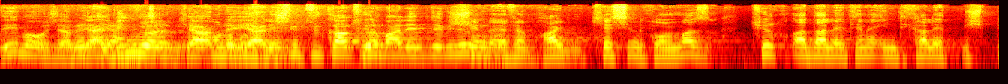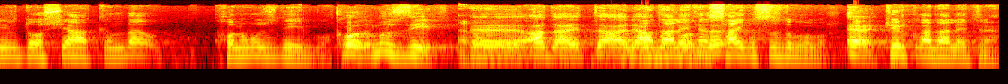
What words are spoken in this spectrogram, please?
değil mi hocam? Evet, yani, yani bilmiyorum. Kenan Bey. Yani şimdi Türk halkına mal edilebilir Şimdi mi bu? efendim hayır kesinlikle olmaz. Türk adaletine intikal etmiş bir dosya hakkında konumuz değil bu. Konumuz değil. Ee, adalette hala bu Adalete konuda... saygısızlık olur. Evet. Türk adaletine.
